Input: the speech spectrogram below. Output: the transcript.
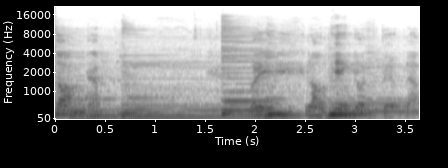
ซ่อมครับไปลองเพลงโดนเติบแล้ว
